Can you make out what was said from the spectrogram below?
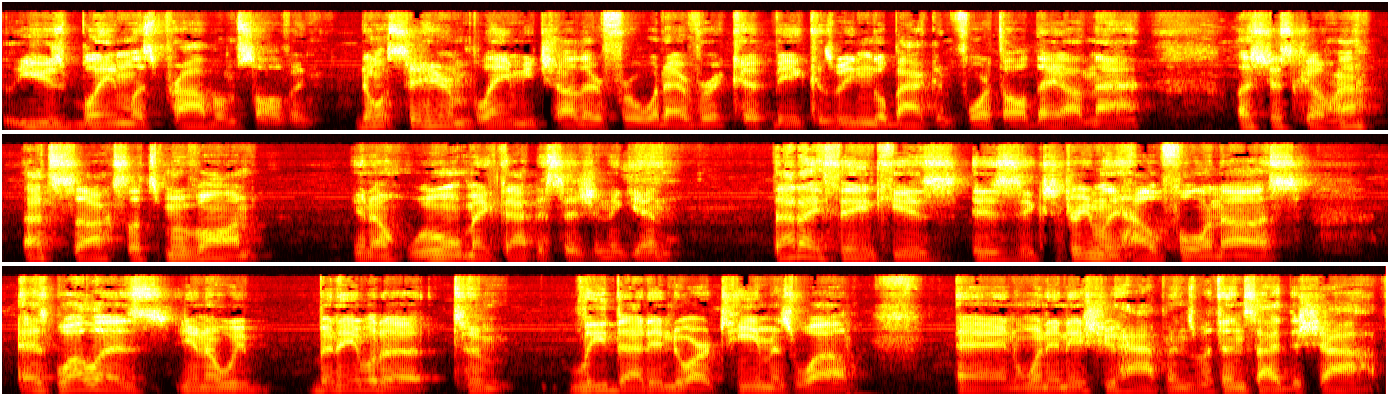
use blameless problem solving. Don't sit here and blame each other for whatever it could be because we can go back and forth all day on that. Let's just go, huh? That sucks. Let's move on. You know, we won't make that decision again. That I think is is extremely helpful in us as well as, you know, we've been able to to lead that into our team as well. And when an issue happens with inside the shop,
